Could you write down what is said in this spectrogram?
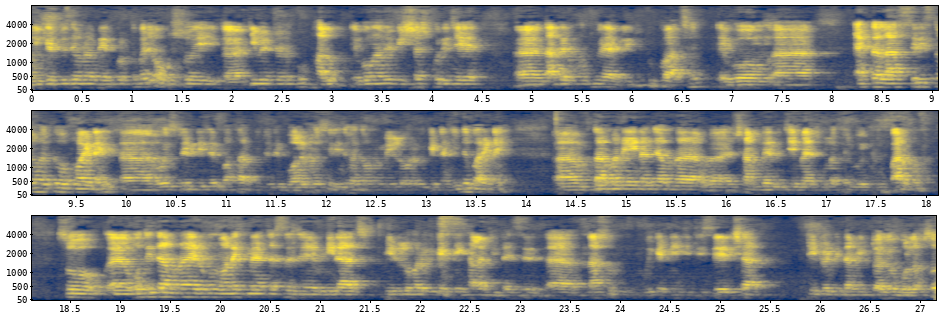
উইকেট যদি আমরা বের করতে পারি, অবশ্যই টিমের জন্য খুব ভালো। এবং আমি বিশ্বাস করি যে তাদের মধ্যে অ্যাবিলিটিটুকু আছে। এবং একটা লাস্ট সিরিজটা হয়তো হয় নাই। ওয়েস্ট ইন্ডিজের কথা আপনি যদি বলেন, ওই সিরিজ হয়তো আমরা মিডল ওভার উইকেটটা নিতে পারি নাই। তার মানে এই না যে আমরা সামনের যে ম্যাচগুলো খেলব এখানে পারব না। সো অতীতে আমরা এরকম অনেক ম্যাচ আছে যে মিরাজ মিডল ওভার উইকেট নিয়ে খেলা জিতাইছে নাসুম উইকেট নিয়ে জিতেছে ঋষাদ টি টোয়েন্টিতে আমি একটু আগে বললাম। সো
